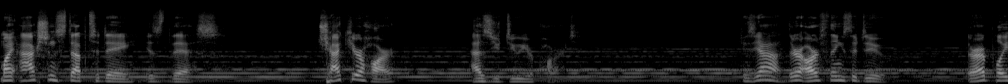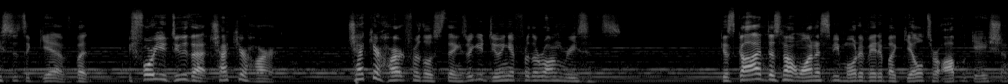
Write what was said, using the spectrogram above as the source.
My action step today is this check your heart as you do your part. Because, yeah, there are things to do, there are places to give, but before you do that, check your heart. Check your heart for those things. Are you doing it for the wrong reasons? Because God does not want us to be motivated by guilt or obligation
